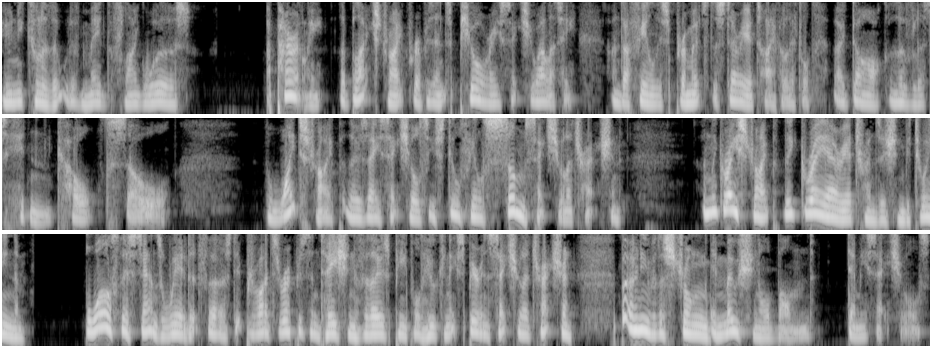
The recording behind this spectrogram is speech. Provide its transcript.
the only colour that would have made the flag worse. Apparently, the black stripe represents pure asexuality, and I feel this promotes the stereotype a little a dark, loveless, hidden, cold soul. The white stripe, those asexuals who still feel some sexual attraction, and the grey stripe, the grey area transition between them, Whilst this sounds weird at first, it provides a representation for those people who can experience sexual attraction, but only with a strong emotional bond, demisexuals,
